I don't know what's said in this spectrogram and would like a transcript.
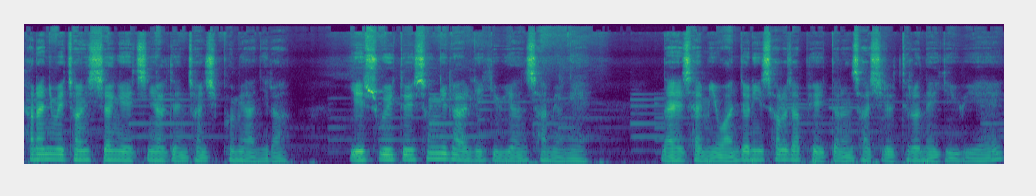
하나님의 전시장에 진열된 전시품이 아니라 예수 그리스도의 승리를 알리기 위한 사명에 나의 삶이 완전히 사로잡혀 있다는 사실을 드러내기 위해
